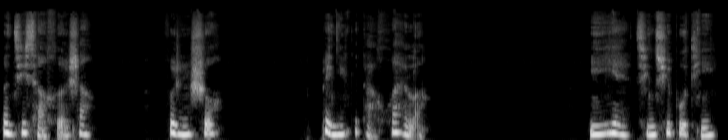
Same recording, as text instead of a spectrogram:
问起小和尚，夫人说：“被你给打坏了。”一夜情趣不停。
